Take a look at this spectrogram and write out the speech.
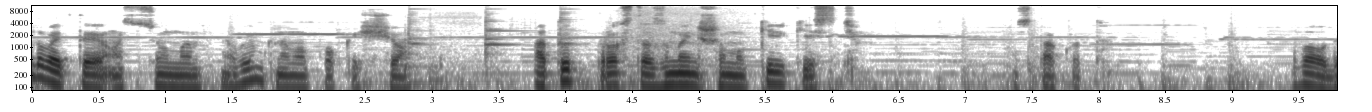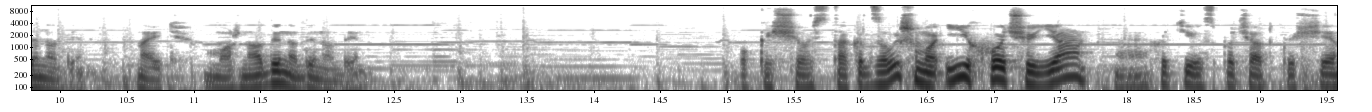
Давайте ось цю ми вимкнемо поки що. А тут просто зменшимо кількість. Ось так от. 2-1-1. Навіть можна 1-1-1. Поки що ось так от залишимо. І хочу я, е, хотів спочатку ще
